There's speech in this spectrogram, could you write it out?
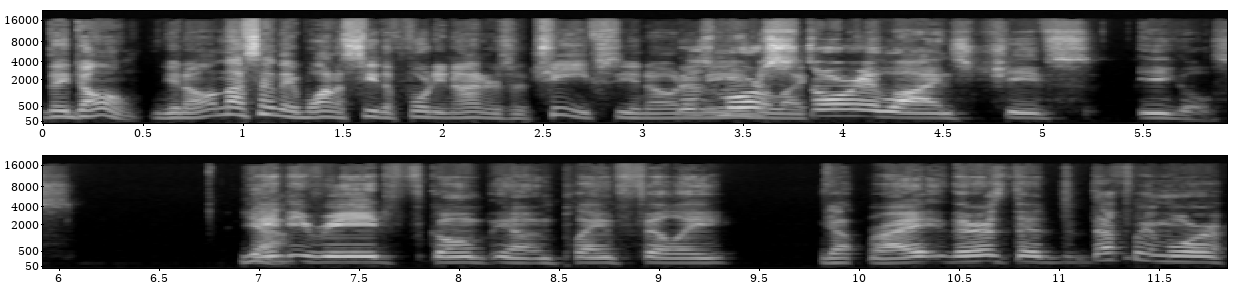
they don't. You know, I'm not saying they want to see the 49ers or Chiefs. You know, there's I mean? more like, storylines. Chiefs, Eagles. Yeah, Andy Reid going, you know, and playing Philly. Yep. Right. There's the definitely more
